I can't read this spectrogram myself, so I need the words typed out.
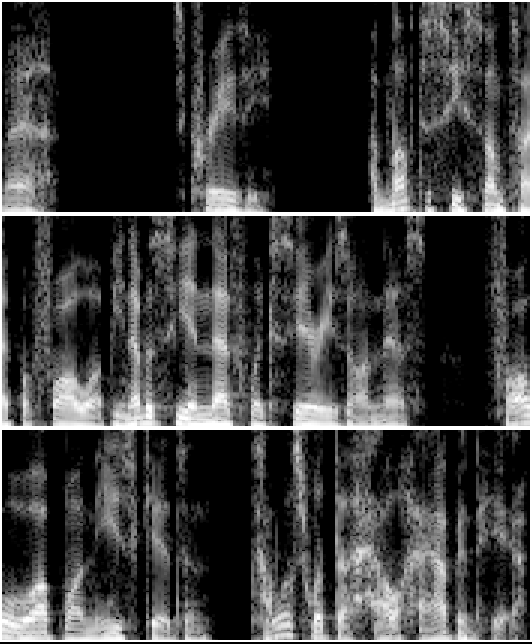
Man, it's crazy. I'd love to see some type of follow up. You never see a Netflix series on this. Follow up on these kids and tell us what the hell happened here.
